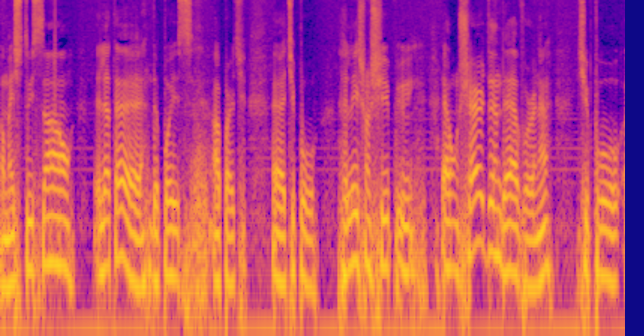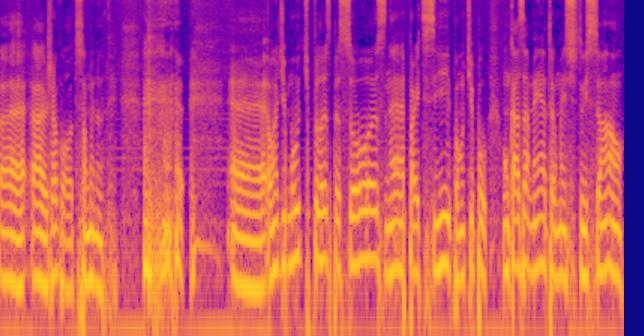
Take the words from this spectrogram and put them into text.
é uma instituição, ele até depois a parte, é, tipo, relationship é um shared endeavor, né? Tipo, uh, ah, já volto, só um minuto. é, onde múltiplas pessoas né, participam, tipo, um casamento é uma instituição,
